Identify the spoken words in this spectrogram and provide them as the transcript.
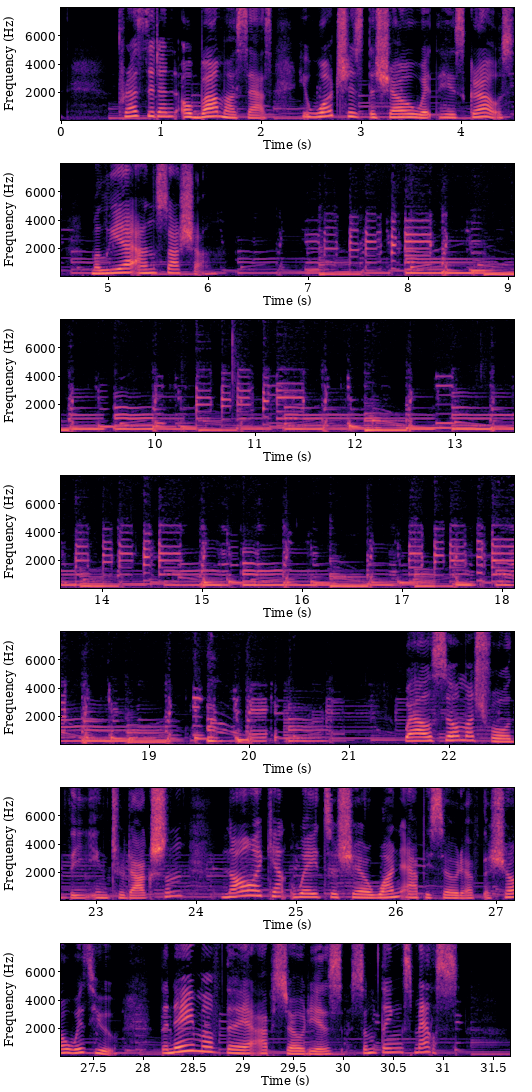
President Obama says he watches the show with his girls, Malia and Sasha. Well, so much for the introduction. Now I can't wait to share one episode of the show with you. The name of the episode is Something Smells.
